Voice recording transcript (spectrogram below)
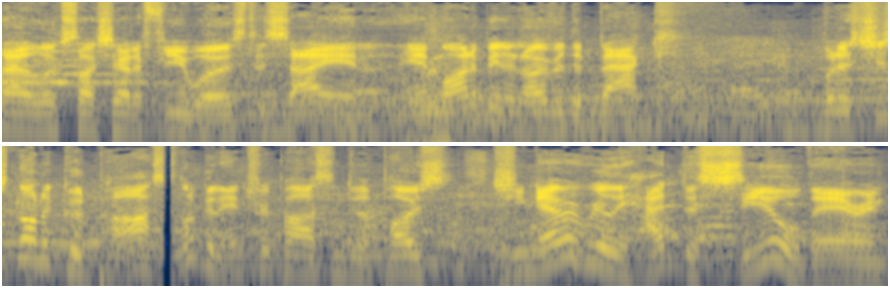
It looks like she had a few words to say, and it might have been an over the back but it's just not a good pass, not a good entry pass into the post. She never really had the seal there, and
